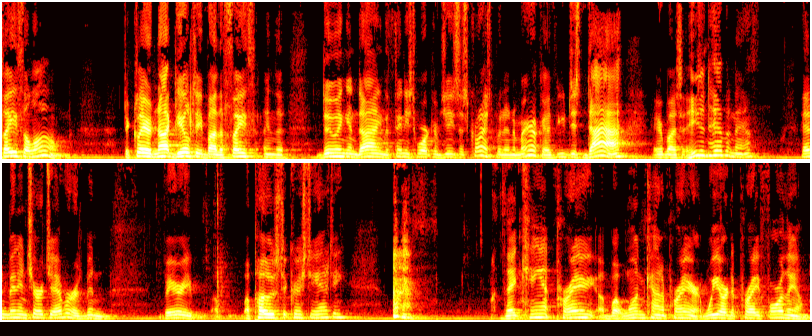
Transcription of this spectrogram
faith alone, declared not guilty by the faith in the doing and dying the finished work of Jesus Christ. But in America, if you just die, everybody says, He's in heaven now. Hadn't been in church ever, has been very opposed to Christianity. They can't pray but one kind of prayer. We are to pray for them.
